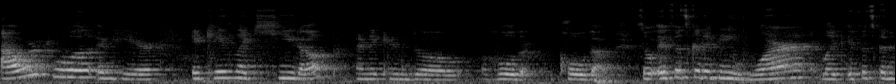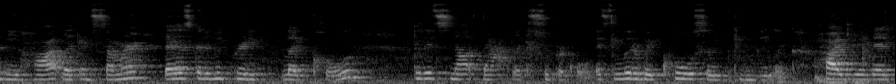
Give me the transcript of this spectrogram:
our pool in here, it can like heat up and it can go hold cold up. So if it's gonna be warm, like if it's gonna be hot, like in summer, then it's gonna be pretty like cold. But it's not that like super cold. It's a little bit cool so you can be like hydrated.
